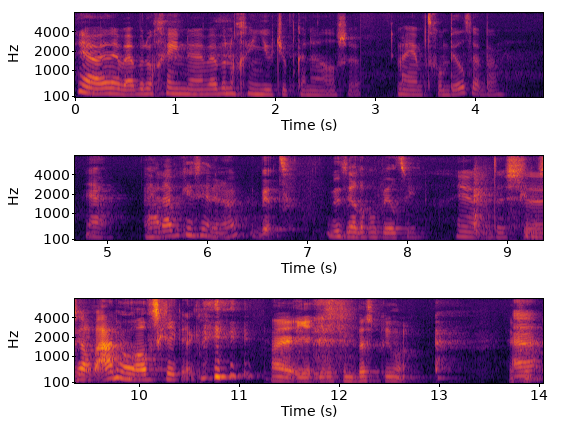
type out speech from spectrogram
ja nee, we, hebben nog geen, eh, we hebben nog geen YouTube-kanaal of zo. Maar je moet gewoon beeld hebben. Ja. ja, daar heb ik geen zin in hoor. Beeld. Mezelf op beeld zien. Ja, Ik dus... vind eh, mezelf aanhoren al verschrikkelijk. Nou ja, je, je vindt het best prima. Ik Eh. vind,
